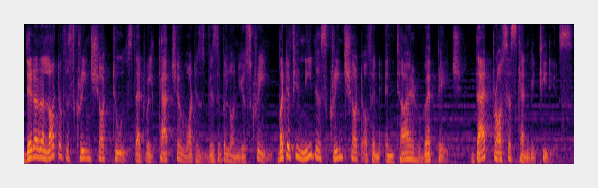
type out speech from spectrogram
There are a lot of screenshot tools that will capture what is visible on your screen. But if you need a screenshot of an entire web page, that process can be tedious.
